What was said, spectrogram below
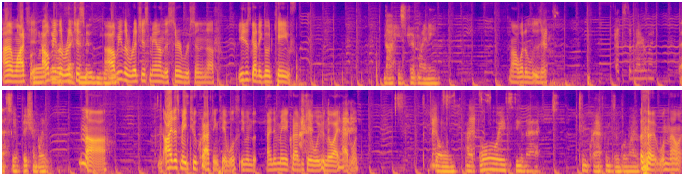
I don't watch it. Or I'll it be the looks like richest. I'll be the richest man on the server soon enough. You just got to go cave. Nah, he's strip mining. Oh, what a loser. That's, that's the better way. That's the efficient way. Nah. I just made two crafting tables. Even though I just made a crafting table, even though I had one. No, That's, I always do that. Two crafting table life. well, now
